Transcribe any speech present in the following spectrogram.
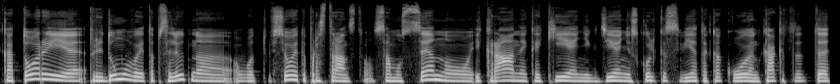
который придумывает абсолютно вот все это пространство, саму сцену, экраны, какие они, где они, сколько света, какой он, как этот э,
